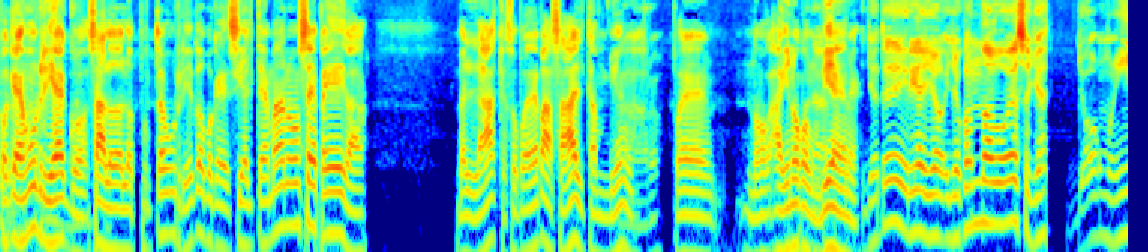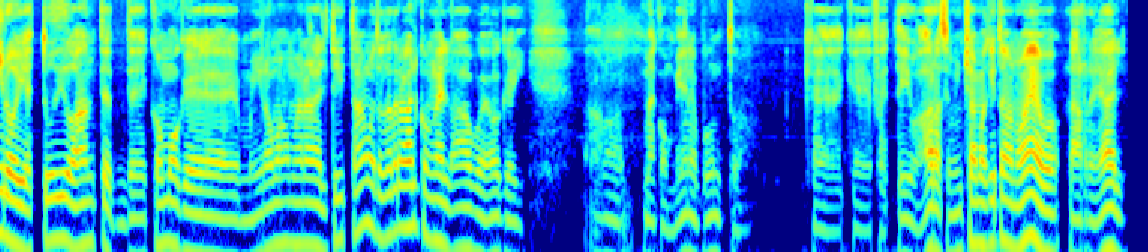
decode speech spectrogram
Porque es un riesgo. O sea, lo de los puntos es un riesgo. Porque si el tema no se pega, ¿verdad? Que eso puede pasar también. Claro. Pues no, ahí no Mira, conviene. Yo te diría, yo, yo cuando hago eso, yo, yo miro y estudio antes de como que miro más o menos al artista, ah, me toca trabajar con él, ah, pues ok, Ah, no, me conviene, punto, que, que efectivo. Ahora, si un chamaquito nuevo, la real,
